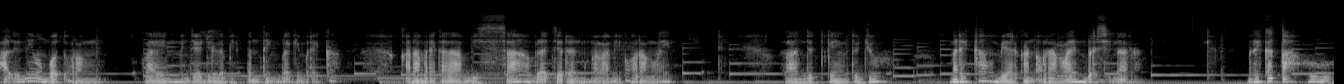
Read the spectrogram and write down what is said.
Hal ini membuat orang lain menjadi lebih penting bagi mereka karena mereka bisa belajar dan mengalami orang lain. Lanjut ke yang tujuh, mereka membiarkan orang lain bersinar. Mereka tahu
